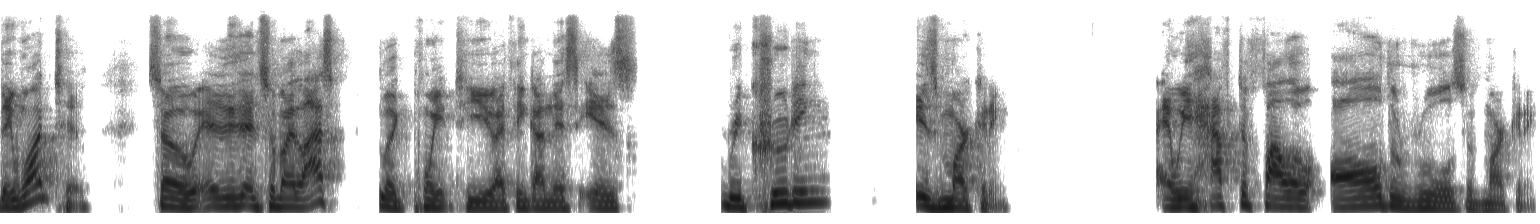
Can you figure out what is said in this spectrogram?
they want to. So and so my last like point to you i think on this is recruiting is marketing. And we have to follow all the rules of marketing.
